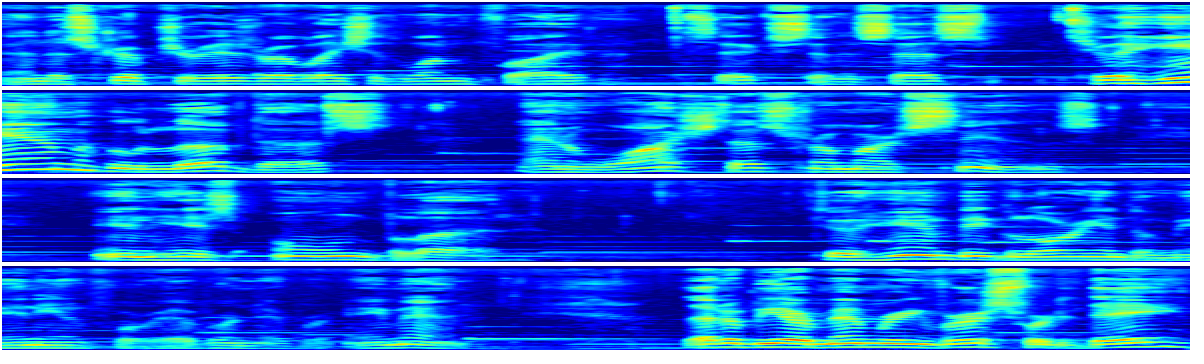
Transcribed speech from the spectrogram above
And the scripture is Revelation 1 5 6, and it says, To him who loved us and washed us from our sins in his own blood. To him be glory and dominion forever and ever. Amen. That'll be our memory verse for today.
